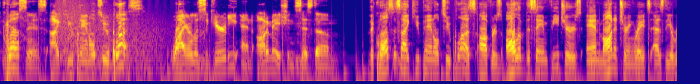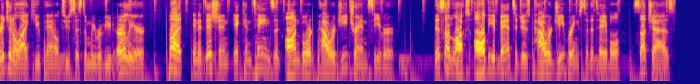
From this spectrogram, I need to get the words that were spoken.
Qolsys IQ Panel 2 Plus Wireless Security and Automation System. The Qolsys IQ Panel 2 Plus offers all of the same features and monitoring rates as the original IQ Panel 2 system we reviewed earlier, but in addition, it contains an onboard PowerG transceiver. This unlocks all the advantages PowerG brings to the table, such as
